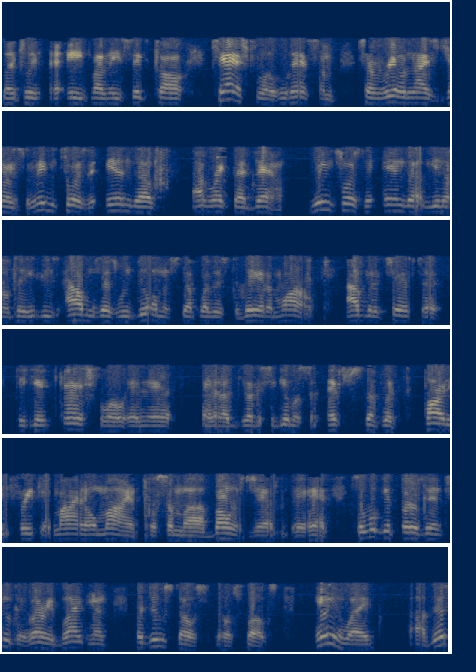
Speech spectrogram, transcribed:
between 85 and 86 called Cash Flow, who had some some real nice joints. So maybe towards the end of, I'll write that down really towards the end of you know the, these albums as we do them and stuff, whether it's today or tomorrow, I'll get a chance to to get cash flow in there and uh, said, give us some extra stuff with Party Freak and Mine Oh Mine for some uh, bonus gems that they had. So we'll get those in too, because Larry Blackmon produced those those folks. Anyway, uh, this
